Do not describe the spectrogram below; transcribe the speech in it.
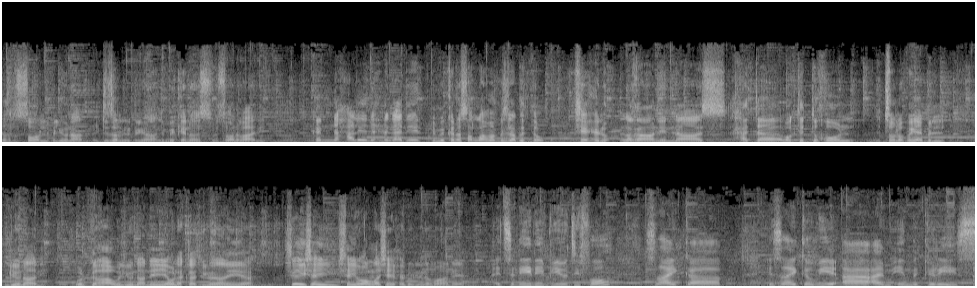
مثل الصور اللي في اليونان الجزر اللي في اليونان الميكونوس والسوالف هذه. كنا حاليا إحنا قاعدين في ميكونوس اللهم بس لابس ثوب شيء حلو. الأغاني الناس حتى وقت الدخول تسولف وياي بال- باليوناني والقهاوي اليونانية والأكلات اليونانية. شيء شيء شيء والله شيء حلو للأمانة يعني. It's really beautiful. It's like uh, it's like we uh, I'm in the Greece.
